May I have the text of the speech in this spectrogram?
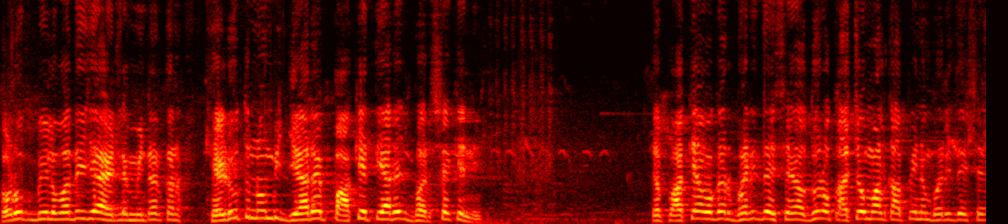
થોડુંક બિલ વધી જાય એટલે મીટર કન ખેડૂતનો બી જ્યારે પાકે ત્યારે જ ભરશે કે નહીં? તે પાક્યા વગર ભરી દેશે અધૂરો કાચો માલ કાપીને ભરી દેશે.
